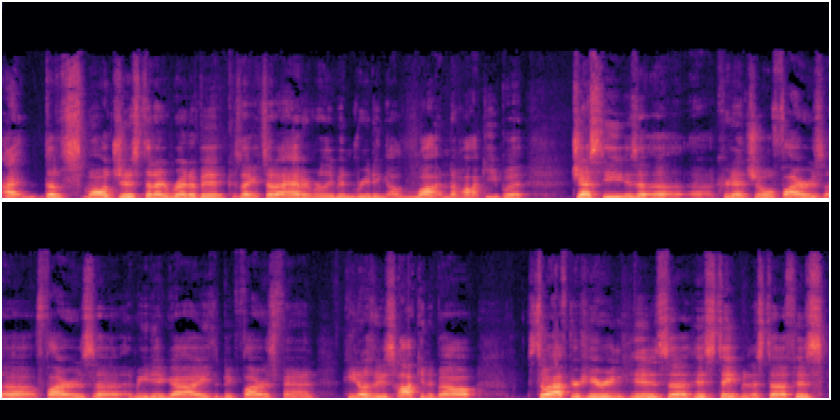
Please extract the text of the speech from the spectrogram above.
I, the small gist that I read of it, because like I said, I haven't really been reading a lot into hockey, but Jesse is a, a, a credential Flyers uh, Flyers uh, media guy. He's a big Flyers fan. He knows what he's talking about. So after hearing his uh, his statement and stuff, his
